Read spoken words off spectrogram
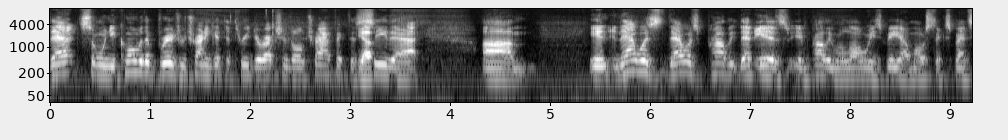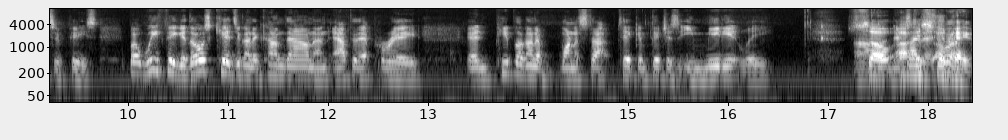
that so when you come over the bridge, we're trying to get the three directional traffic to Yep. see that. Um, and, and that was that was probably that is and probably will always be our most expensive piece. But we figure those kids are going to come down and after that parade, and people are going to want to stop taking pictures immediately. uh, So, next uh, to that. okay,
